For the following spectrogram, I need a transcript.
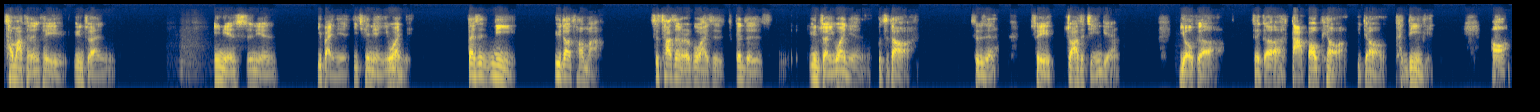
超马可能可以运转一年、十年、一百年、一千年、一万年，但是你遇到超马是擦身而过，还是跟着？”运转一万年，不知道啊，是不是？所以抓得紧一点，有个这个打包票啊，比较肯定一点，好，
